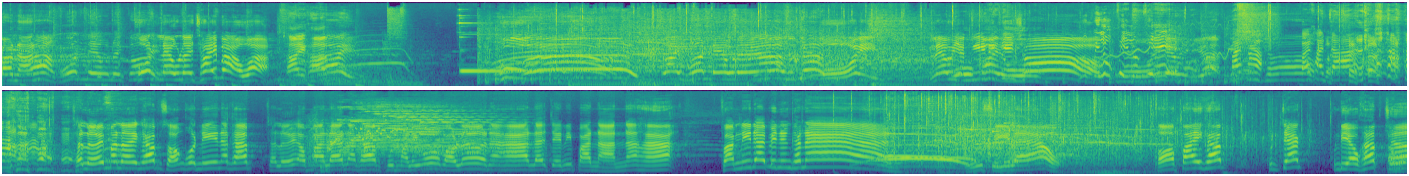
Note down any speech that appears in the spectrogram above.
ปานันโคตรเร็วเลยก็โคตรเร็วเลยใช่เปล่าวะใช่ครับถูกใช่โคตรเร็วเลยอะโอ้ย เร็วอย่างนี้นิกกี้ชอบพี่ลูกพี่ลูกพี่ไปค่ะไปค่ะจ้าเฉลยมาเลยครับสองคนนี้นะครับ เฉลยออกมาแล้วนะครับคุณมาริโอเบลเลอร์นะฮะและเจนนี่ปานันนะฮะฝั่งนี้ได้ไปหนึ่งคะแนนดูสีแล้ว ต่อไปครับ คุณแจ็คคุณเดียวครับ เชิ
